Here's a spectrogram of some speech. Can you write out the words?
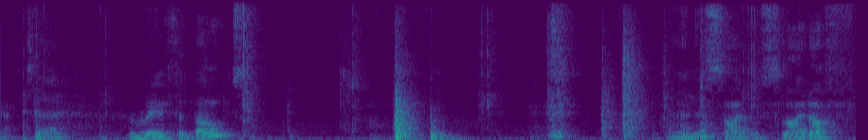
have to remove the bolt and then the sight will slide off.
